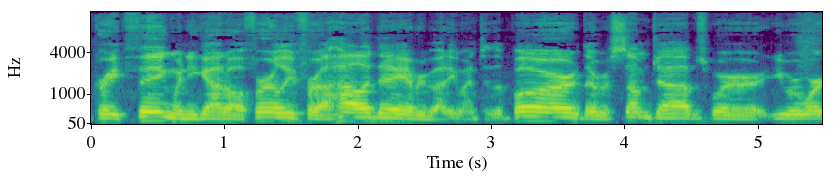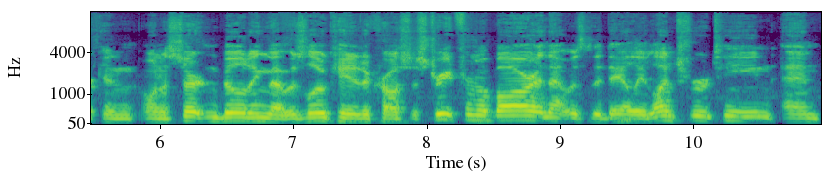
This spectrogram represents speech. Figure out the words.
great thing when you got off early for a holiday, everybody went to the bar. There were some jobs where you were working on a certain building that was located across the street from a bar, and that was the daily lunch routine. And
